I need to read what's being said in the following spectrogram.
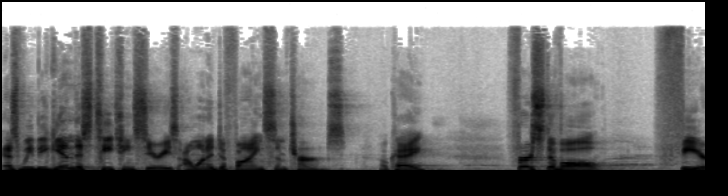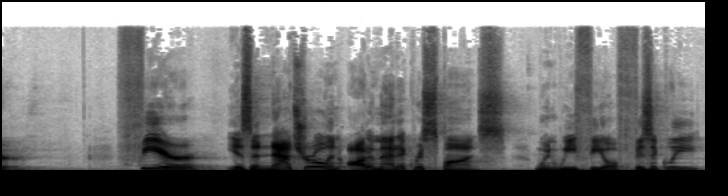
as we begin this teaching series, I want to define some terms, okay? First of all, fear. Fear is a natural and automatic response when we feel physically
